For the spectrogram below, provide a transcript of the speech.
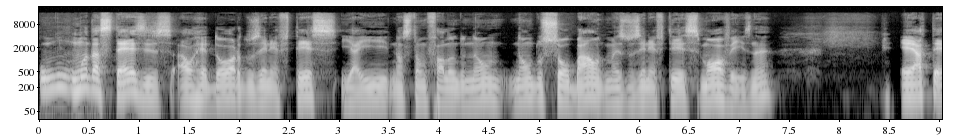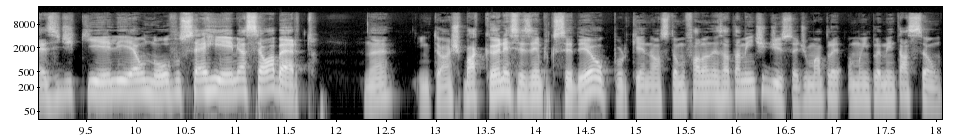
um, uma das teses ao redor dos NFTs, e aí nós estamos falando não, não do Soulbound, mas dos NFTs móveis, né? É a tese de que ele é o novo CRM a céu aberto, né? Então, acho bacana esse exemplo que você deu, porque nós estamos falando exatamente disso, é de uma, uma implementação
